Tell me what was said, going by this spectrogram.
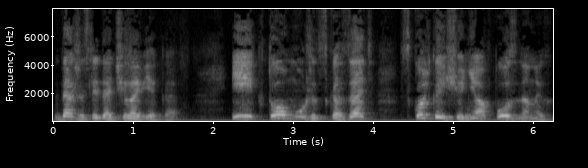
даже следа человека. И кто может сказать, сколько еще неопознанных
